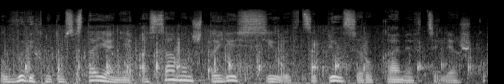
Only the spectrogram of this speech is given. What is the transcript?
вывихнутом состоянии, а сам он, что есть силы, вцепился руками в тележку.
